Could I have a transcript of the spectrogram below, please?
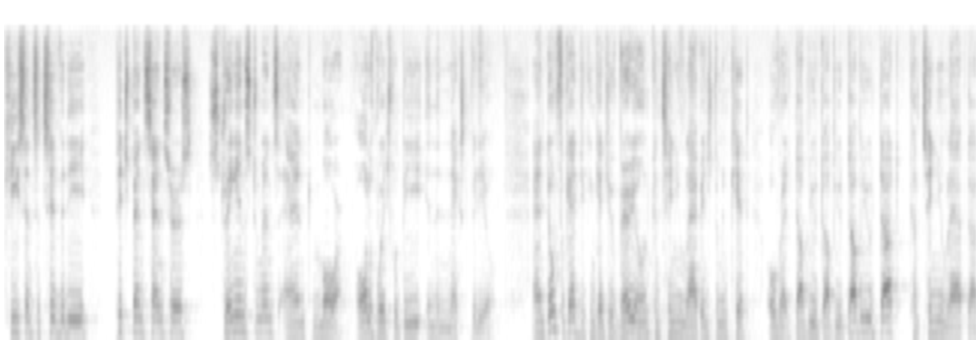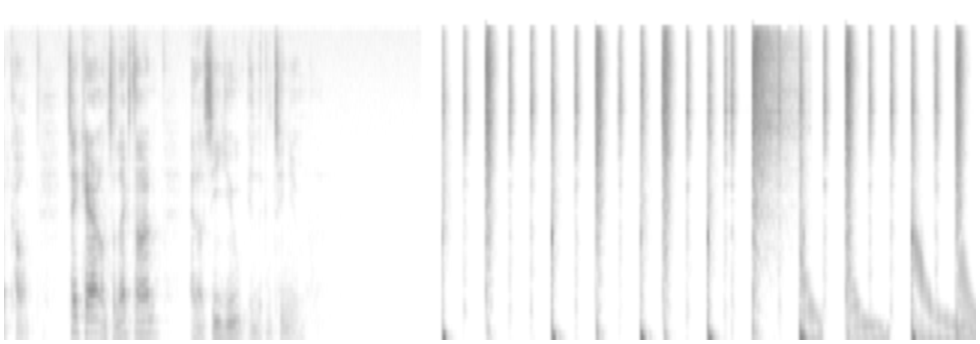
key sensitivity, pitch bend sensors, string instruments, and more, all of which will be in the next video. And don't forget, you can get your very own KontinuumLAB instrument kit over at www.kontinuumlab.com. Take care until next time, and I'll see you in the Kontinuum. Ow, ow,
